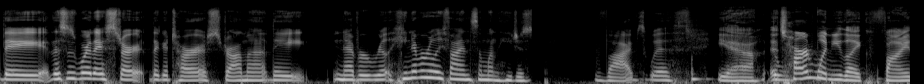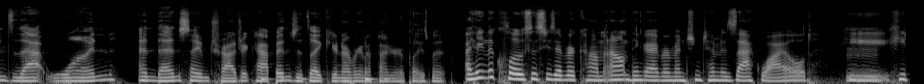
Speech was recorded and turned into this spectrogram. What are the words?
they this is where they start the guitarist drama they never really he never really finds someone he just vibes with Yeah. It's hard when you like find that one and then something tragic happens. It's like you're never gonna find a replacement. I think the closest he's ever come, and I don't think I ever mentioned him, is Zakk Wylde. He he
